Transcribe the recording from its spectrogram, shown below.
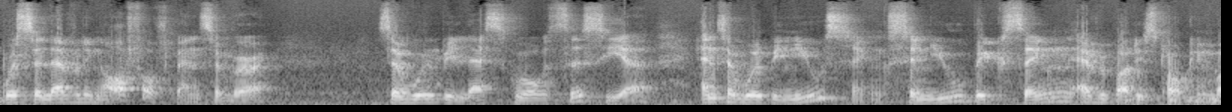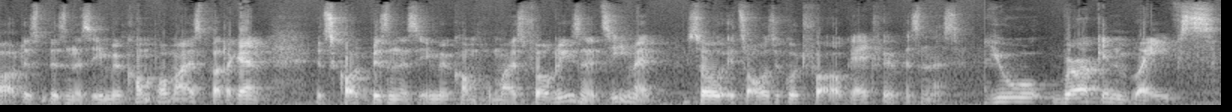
with the leveling off of ransomware, there will be less growth this year and there will be new things. The new big thing everybody's talking about is business email compromise, but again, it's called business email compromise for a reason, it's email. So it's also good for our gateway business. You work in waves.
